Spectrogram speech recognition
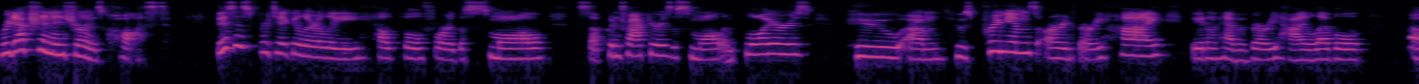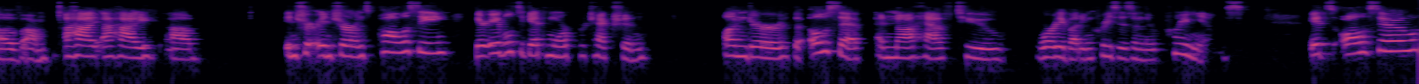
Reduction in insurance costs. This is particularly helpful for the small subcontractors, the small employers who um, whose premiums aren't very high. They don't have a very high level of um, a high a high uh, insur insurance policy. They're able to get more protection under the OCIP and not have to worry about increases in their premiums. It's also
